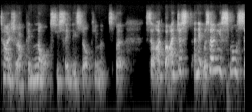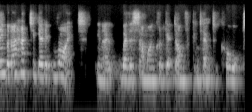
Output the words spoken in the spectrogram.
ties you up in knots. You see these documents, but so I, but I just, and it was only a small thing, but I had to get it right. You know, whether someone could get done for contempt of court.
